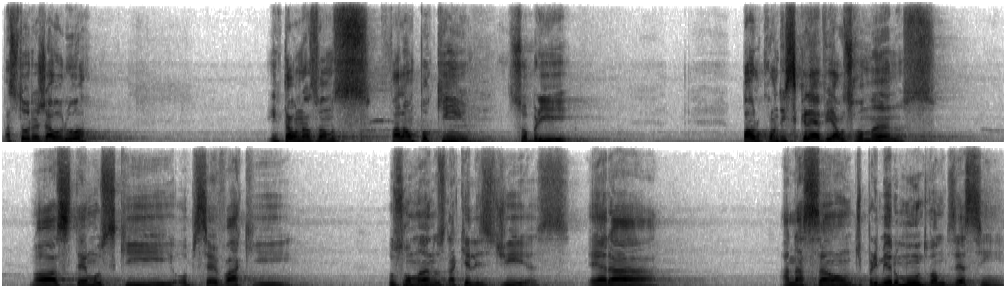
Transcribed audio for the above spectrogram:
pastora já orou? Então nós vamos falar um pouquinho sobre Paulo, quando escreve aos Romanos, nós temos que observar que os romanos naqueles dias era a nação de primeiro mundo, vamos dizer assim,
